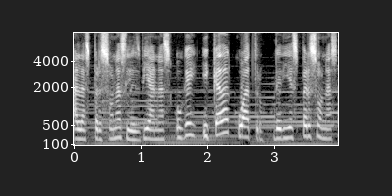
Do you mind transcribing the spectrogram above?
a las personas lesbianas o gay. Y cada 4 de 10 personas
